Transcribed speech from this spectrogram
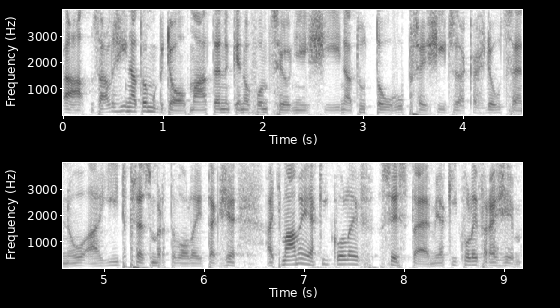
A záleží na tom, kdo má ten genofond silnější, na tu touhu přežít za každou cenu a jít přes mrtvoly. Takže ať máme jakýkoliv systém, jakýkoliv režim,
